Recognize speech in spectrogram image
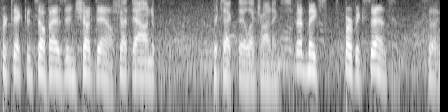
Protect itself as in shut down. Shut down to protect the electronics. That makes perfect sense. So.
